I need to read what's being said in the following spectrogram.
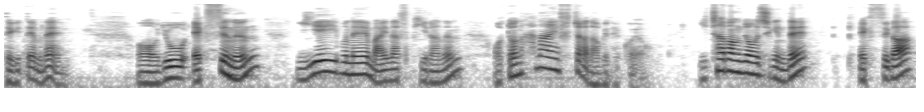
되기 때문에 어, 요 x는 2a분의 마이너스 b라는 어떤 하나의 숫자가 나오게 될 거예요. 2차 방정식인데 x가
